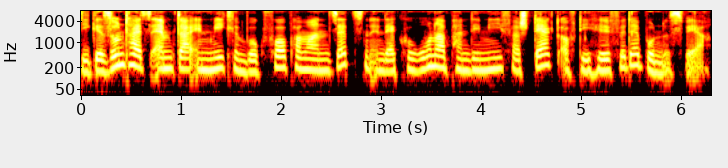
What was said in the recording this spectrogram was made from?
Die Gesundheitsämter in Mecklenburg-Vorpommern setzen in der Corona-Pandemie verstärkt auf die Hilfe der Bundeswehr.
